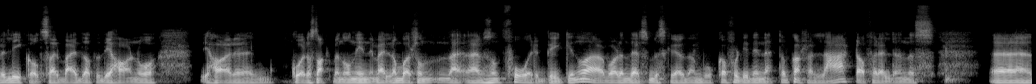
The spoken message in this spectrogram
vedlikeholdsarbeid at de har noe De har, går og snakker med noen innimellom. bare sånn, det er sånn forebyggende, der var det en del som beskrev den boka, fordi de nettopp kanskje har lært av foreldrenes eh,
